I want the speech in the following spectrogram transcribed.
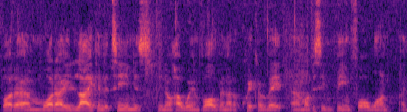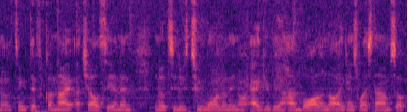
But um, what I like in the team is, you know, how we're evolving at a quicker rate. Um, obviously, being 4-1, I know it's a difficult night at Chelsea, and then, you know, to lose 2-1 and, you know, arguably a handball and not against West Ham. So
